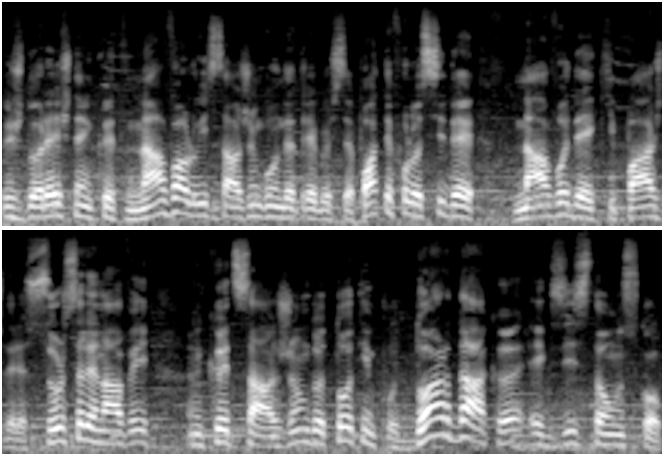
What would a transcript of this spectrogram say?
își dorește încât nava lui să ajungă unde trebuie și se poate folosi de navă, de echipaj, de resursele navei încât să ajungă tot timpul, doar dacă există un scop.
